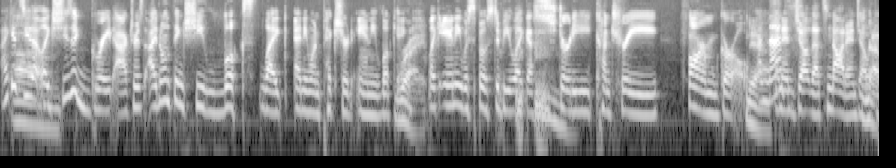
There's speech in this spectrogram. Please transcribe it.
I could see that. Um, Like, she's a great actress. I don't think she looks like anyone pictured Annie looking. Right. Like, Annie was supposed to be like a sturdy country farm girl. Yeah. And And that's Angel- that's not Anjelica No,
